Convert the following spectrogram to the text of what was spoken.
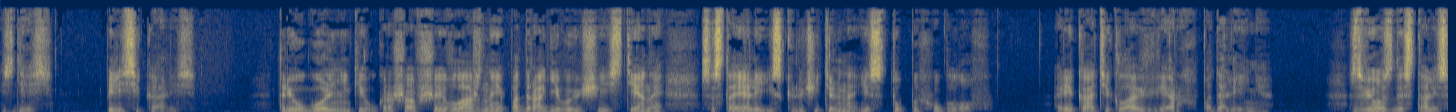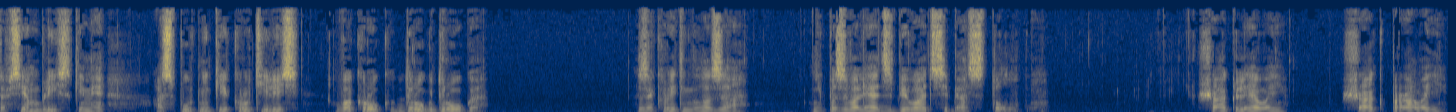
здесь пересекались. Треугольники, украшавшие влажные подрагивающие стены, состояли исключительно из тупых углов. Река текла вверх по долине. Звезды стали совсем близкими, а спутники крутились вокруг друг друга. Закрыть глаза, не позволять сбивать себя с толку. Шаг левой, шаг правой,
